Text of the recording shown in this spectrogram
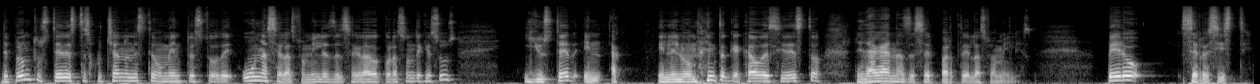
De pronto usted está escuchando en este momento esto de únase a las familias del Sagrado Corazón de Jesús y usted en, en el momento que acabo de decir esto le da ganas de ser parte de las familias. Pero se resiste.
